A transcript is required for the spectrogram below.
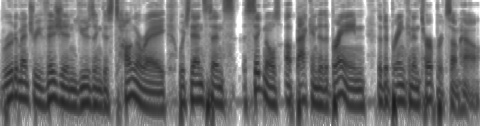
rudimentary vision using this tongue array, which then sends signals up back into the brain that the brain can interpret somehow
